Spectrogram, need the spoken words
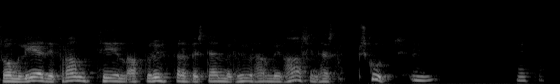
som leder fram till att ryttaren bestämmer hur han vill ha sin häst skodd. Mm. Just det.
